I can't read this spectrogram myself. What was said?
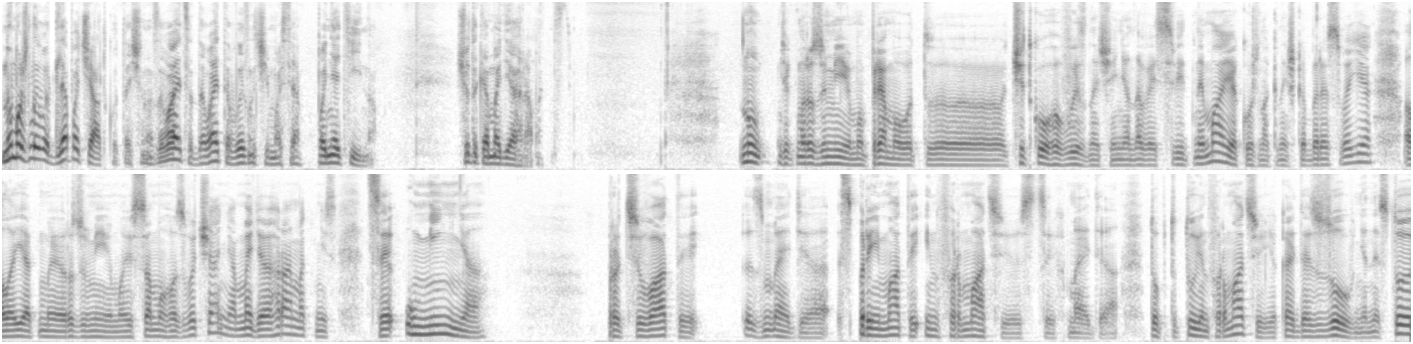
Ну, можливо, для початку те, що називається, давайте визначимося понятійно. Що таке медіаграмотність? Ну, як ми розуміємо, прямо от е, чіткого визначення на весь світ немає. Кожна книжка бере своє. Але як ми розуміємо із самого звучання, медіаграмотність це уміння працювати з медіа, сприймати інформацію з цих медіа, тобто ту інформацію, яка йде ззовні, не з того,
